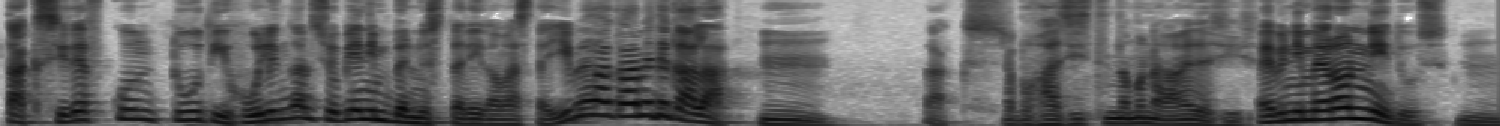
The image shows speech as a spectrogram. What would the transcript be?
ταξιδεύουν τούτοι οι χούλιγκανς οι οποίοι δεν μπαίνουν στα δικά μας τα γήπεδα, κάνετε καλά. Μμ. Εντάξει. Αποφασίστε να μου να κάνετε εσείς. Ενημερώνει τους. Μμ.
